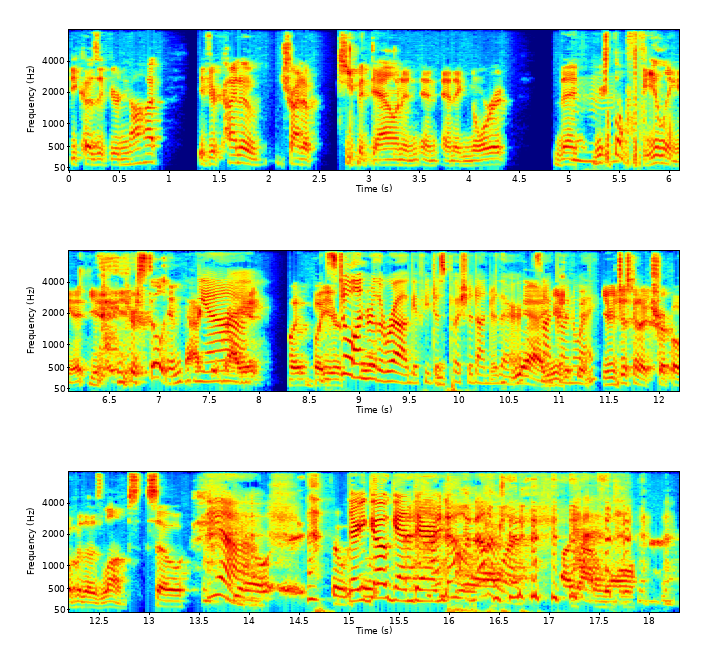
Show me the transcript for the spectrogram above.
Because if you're not, if you're kind of trying to keep it down and, and, and ignore it, then mm-hmm. you're still feeling it. You're still impacted yeah. by it but but it's still under the rug if you just push it under there. Yeah, it's not going away. You're just going to trip over those lumps. So yeah, you know, so, there you so, go again, Darren. I know another one.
